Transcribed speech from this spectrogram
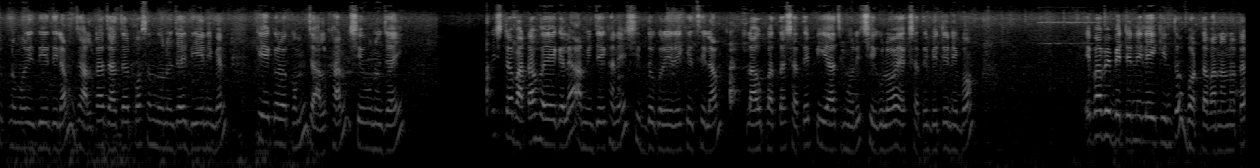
শুকনো মরিচ দিয়ে দিলাম, ঝালটা যার যার পছন্দ অনুযায়ী দিয়ে নেবেন। কে কীরকম জাল খান, সে অনুযায়ী। মরিচটা বাটা হয়ে গেলে আমি যে এখানে সিদ্ধ করে রেখেছিলাম, লাউ পাতার সাথে পেঁয়াজ, মরিচ, সেগুলো একসাথে বেটে নেব। এভাবে বেটে নিলেই কিন্তু ভর্তা বানানোটা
